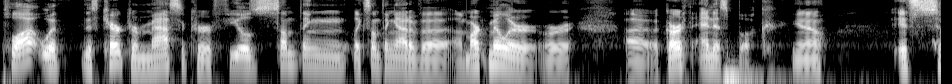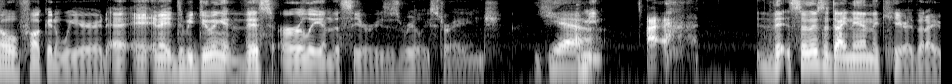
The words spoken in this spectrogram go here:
plot with this character massacre feels something like something out of a, a Mark Millar or a, a Garth Ennis book. You know. It's so fucking weird, and, and to be doing it this early in the series is really strange. Yeah. I mean, I th- so there's a dynamic here that I,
